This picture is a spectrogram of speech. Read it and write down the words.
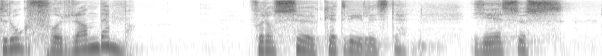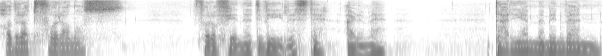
drog foran dem for å søke et hvilested. Jesus har dratt foran oss for å finne et hvilested. Er du med? Der hjemme, min venn,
